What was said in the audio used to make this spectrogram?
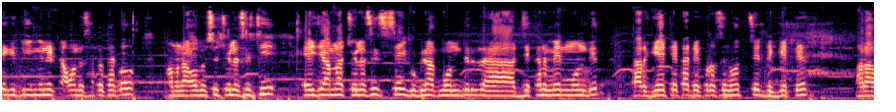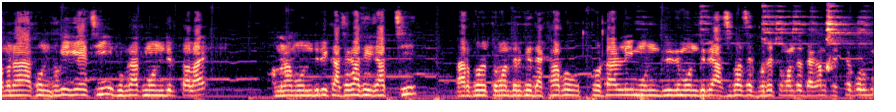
থেকে দুই মিনিট আমাদের সাথে থাকো, আমরা অবশ্যই চলে এসেছি। এই যে আমরা চলে এসেছি সেই গোপীনাথ মন্দির যেখানে মেন মন্দির, তার গেট এটা ডেকোরেশন হচ্ছে গেটের আর আমরা এখন ঢুকে গিয়েছি গোপীনাথ মন্দির তলায়। আমরা মন্দিরের কাছাকাছি যাচ্ছি। তারপরে তোমাদেরকে দেখাবো টোটালি মন্দিরে মন্দিরের আশেপাশে ঘুরে তোমাদের দেখানোর চেষ্টা করব।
